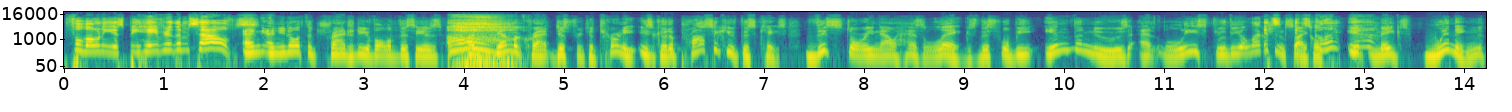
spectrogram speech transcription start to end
felonious behavior themselves. And and you know what the tragedy of all of this is? Oh. A Democrat district attorney is going to prosecute this case. This story now has legs. This will be in the news at least through the election it's, cycle. It's gone, it yeah. makes winning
